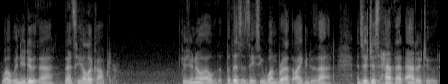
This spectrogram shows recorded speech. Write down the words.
Well, when you do that, that's a helicopter. Because you know, oh, but this is easy. One breath, I can do that. And so just have that attitude.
